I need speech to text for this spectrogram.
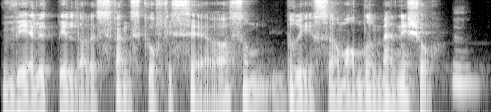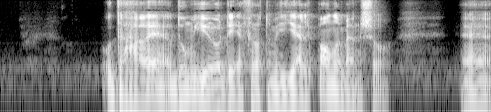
välutbildade svenska officerare som bryr sig om andra människor. Mm. Och det här är, de gör det för att de vill hjälpa andra människor. Eh,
